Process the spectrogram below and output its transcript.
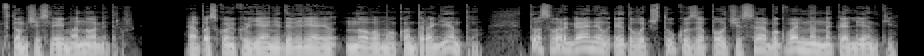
в том числе и манометров. А поскольку я не доверяю новому контрагенту, то сварганил эту вот штуку за полчаса буквально на коленке.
